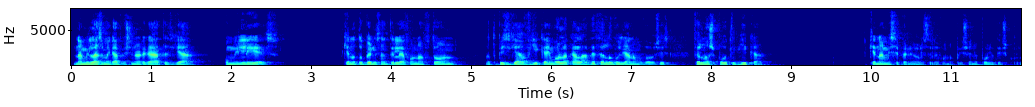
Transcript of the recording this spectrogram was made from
να μιλάς με κάποιους συνεργάτες για ομιλίες και να τον παίρνεις ένα τηλέφωνο αυτόν, να του πεις: Γεια, βγήκα, είμαι όλα καλά. Δεν θέλω δουλειά να μου δώσεις. Θέλω να σου πω ότι βγήκα και να μην σε παίρνει όλο τηλέφωνο πίσω. Είναι πολύ δύσκολο.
